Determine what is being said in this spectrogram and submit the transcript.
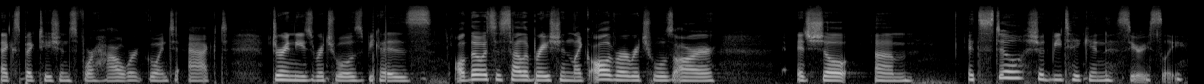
expectations for how we're going to act during these rituals because although it's a celebration like all of our rituals are, it still um, it still should be taken seriously.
